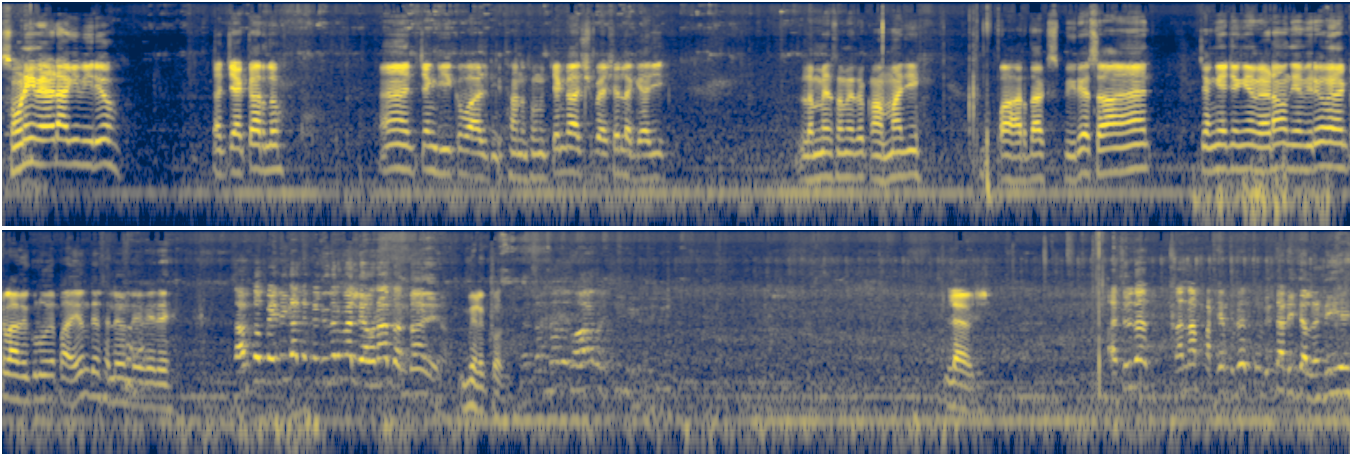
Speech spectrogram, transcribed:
ਸੋਹਣੀ ਵੈੜ ਆ ਗਈ ਵੀਰਿਓ। ਤਾਂ ਚੈੱਕ ਕਰ ਲਓ। ਐ ਚੰਗੀ ਕੁਆਲਿਟੀ ਥਣ ਥੁਣ ਚੰਗਾ ਸਪੈਸ਼ਲ ਲੱਗਿਆ ਜੀ। ਲੰਮੇ ਸਮੇਂ ਤੋਂ ਕੰਮ ਆ ਜੀ। ਪਾਰ ਦਾ ਐਕਸਪੀਰੀਅੰਸ ਆ। ਐ ਚੰਗੀਆਂ ਚੰਗੀਆਂ ਵੈੜਾਂ ਹੁੰਦੀਆਂ ਵੀਰੇ ਐ ਕਲਾਵੇ ਕਲੂਵੇ ਪਾਏ ਹੁੰਦੇ ਥੱਲੇ ਲੇਵੇ ਦੇ। ਸਭ ਤੋਂ ਪਹਿਲੀ ਗੱਲ ਤੇ ਕਿਧਰ ਮੈਂ ਲਿਆਉਣਾ ਦੰਦਾਂ ਜੇ ਬਿਲਕੁਲ। ਮੈਂ ਦੰਦਾਂ ਤੋਂ ਬਾਹਰ ਵੱਛੀ ਲਓ ਜੀ। ਅੱਛਾ ਤਾਂ ਕੰਨਾ ਪੱਠੇ ਪੁੱਠੇ ਤੂੜੀ ਤੁਹਾਡੀ ਚੱਲਣ ਦੀ ਏ।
